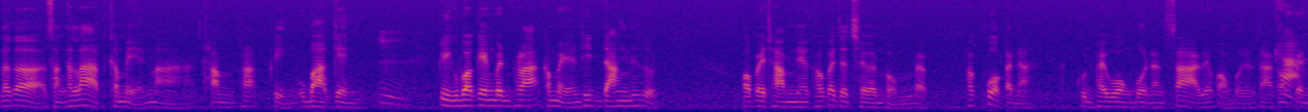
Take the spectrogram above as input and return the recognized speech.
แล้วก็สังฆราชเขมรมาทำพระกริ่งอุบาเกงอืมกริ่งอุบาเกงเป็นพระเขมรที่ดังที่สุด พอไปทำเนี่ยเขาก็จะเชิญผมแบบพักพวกกันนะ คุณไพวงศ์โบนันซ่าเจ้าของโบนันซ่าเขาเป็น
